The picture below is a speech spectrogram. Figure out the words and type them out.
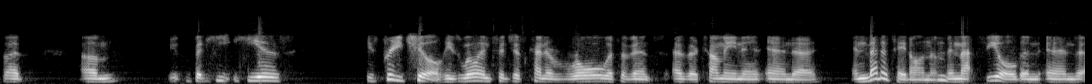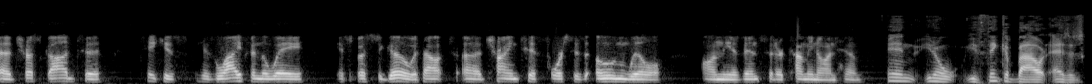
But um, but he he is he's pretty chill. He's willing to just kind of roll with events as they're coming and and, uh, and meditate on them in that field and and uh, trust God to take his his life in the way it's supposed to go without uh, trying to force his own will on the events that are coming on him. And you know, you think about as his,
